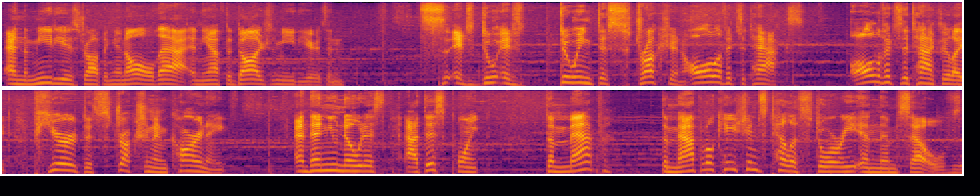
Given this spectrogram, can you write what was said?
And the meteors dropping and all that, and you have to dodge the meteors, and it's, it's, do, it's doing destruction. All of its attacks. All of its attacks are like pure destruction incarnate. And then you notice, at this point, the map, the map locations tell a story in themselves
